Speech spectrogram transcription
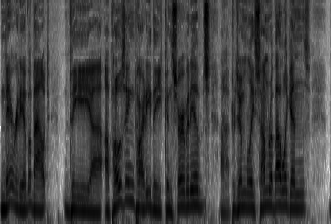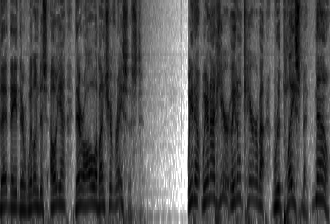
narrative about the uh, opposing party, the conservatives, uh, presumably some Republicans. That they they're willing to. Oh yeah, they're all a bunch of racists. We don't. We're not here. We don't care about replacement. No.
